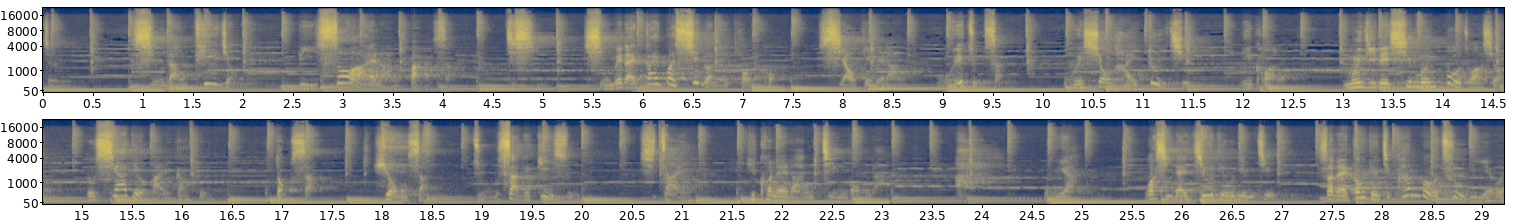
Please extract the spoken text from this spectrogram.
阵，受人体谅，被所有的人放松，想要来解决失恋的痛苦。消极的人有的自杀，有的伤害对手。你看，每日的新闻报纸上都写着爱到分、毒杀、凶杀、自杀的技术，实在迄款的人真戆人啊！有影，我是来酒场啉酒。煞来讲到即款无趣味的话，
